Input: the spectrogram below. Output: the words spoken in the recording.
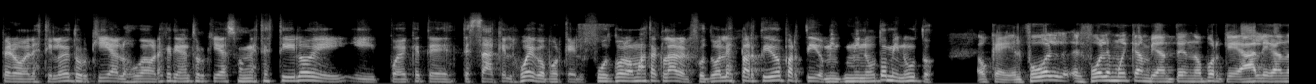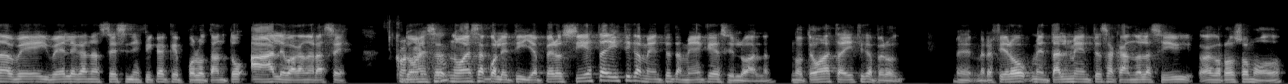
pero el estilo de Turquía, los jugadores que tienen Turquía son este estilo y, puede que te, saque el juego, porque el fútbol, vamos a estar claro, el fútbol es partido a partido, minuto a minuto. Ok, el fútbol, el fútbol es muy cambiante, no porque A le gana a B y B le gana a C significa que por lo tanto A le va a ganar a C. No es, no esa coletilla, pero sí estadísticamente, también hay que decirlo, Alan. No tengo la estadística, pero me, me refiero mentalmente, sacándola así a grosso modo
